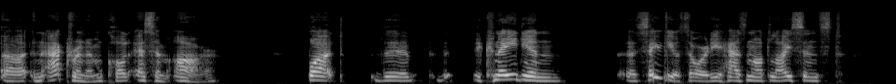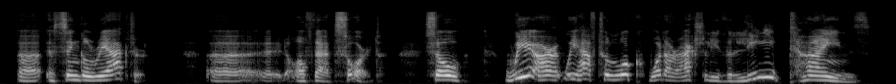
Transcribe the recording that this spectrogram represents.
uh, an acronym called SMR, but the, the, the Canadian uh, Safety Authority has not licensed uh, a single reactor uh, of that sort. So we are we have to look what are actually the lead times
